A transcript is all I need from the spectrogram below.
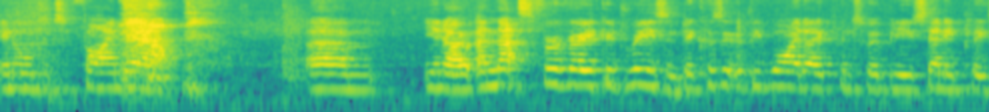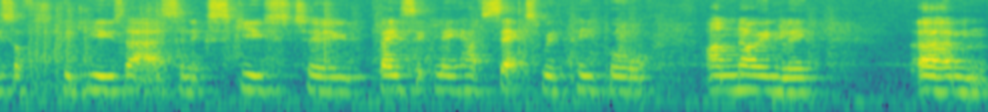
in order to find out. Um, you know, and that's for a very good reason, because it would be wide open to abuse. Any police officer could use that as an excuse to basically have sex with people unknowingly. Um,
